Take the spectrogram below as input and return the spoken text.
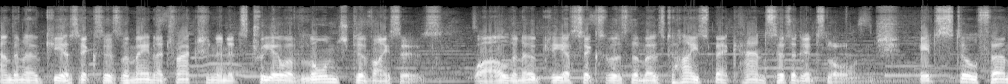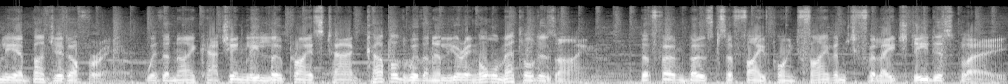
and the Nokia 6 is the main attraction in its trio of launch devices. While the Nokia 6 was the most high-spec handset at its launch, it's still firmly a budget offering, with an eye-catchingly low price tag coupled with an alluring all-metal design. The phone boasts a 5.5-inch Full HD display,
